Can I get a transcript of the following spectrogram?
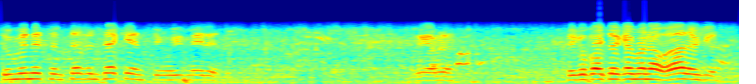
Two minutes and seven seconds, and we've made it. Okay, I'm gonna say goodbye to the camera now. Ah, there she goes.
